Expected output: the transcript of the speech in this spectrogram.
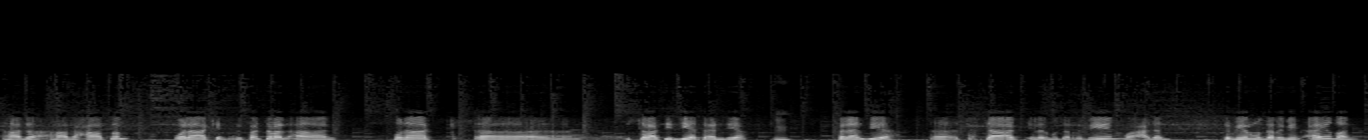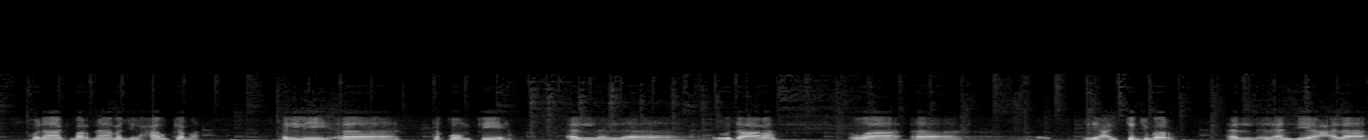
هذا هذا حاصل. ولكن الفترة الآن هناك استراتيجية الأندية. فالأندية تحتاج إلى المدربين وعدد كبير المدربين. أيضا هناك برنامج الحوكمة اللي تقوم فيه الوزارة و آه، يعني تجبر الأندية على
